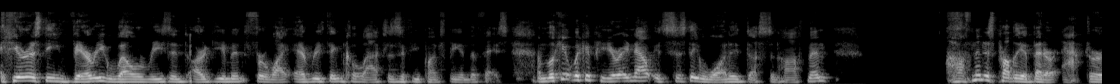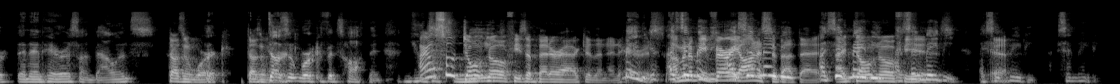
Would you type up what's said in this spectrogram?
here is the very well reasoned argument for why everything collapses if you punch me in the face. I'm looking at wikipedia right now. It says they wanted dustin hoffman Hoffman is probably a better actor than Ed Harris on balance. Doesn't work. Doesn't doesn't work. work, if it's Hoffman. You I also don't need- know if he's a better actor than Ed Maybe. Harris. I I'm going to be very honest maybe. about that. I said don't maybe. know if I said he said is. maybe. I said Yeah. maybe. I said maybe.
